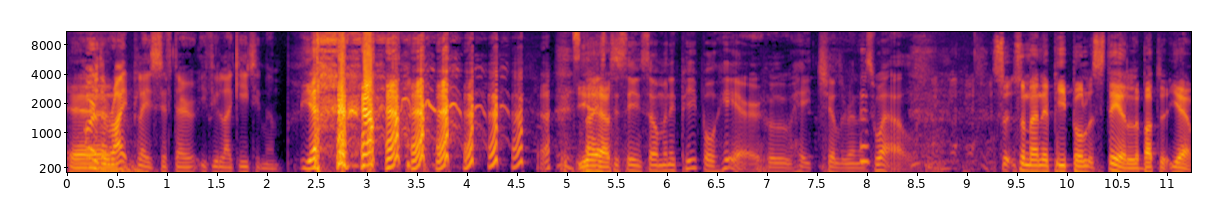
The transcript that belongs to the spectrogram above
or the Um, right place if they're if you like eating them. Yeah. It's nice to see so many people here who hate children as well. so, so many people still, but uh, yeah,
